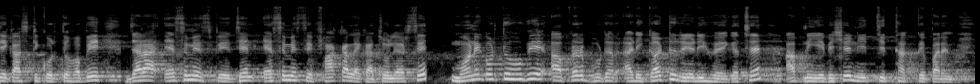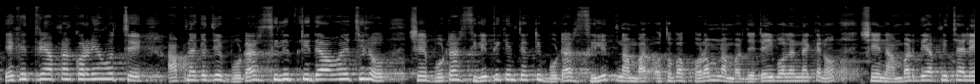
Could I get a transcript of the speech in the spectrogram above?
যে কাজটি করতে হবে, যারা এস এম এস পেয়েছেন এস এম এসে ফাঁকা লেখা চলে আসছে। মনে করতে হবে আপনার ভোটার আইডি কার্ড রেডি হয়ে গেছে, আপনি এ বিষয়ে নিশ্চিত থাকতে পারেন। এক্ষেত্রে আপনার করণীয় হচ্ছে, আপনাকে যে ভোটার স্লিপটি দেওয়া হয়েছিল, সে ভোটার স্লিপে কিন্তু একটি ভোটার স্লিপ নাম্বার অথবা ফর্ম নাম্বার যেটাই বলেন না কেন সেই নাম্বার দিয়ে আপনি চাইলে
